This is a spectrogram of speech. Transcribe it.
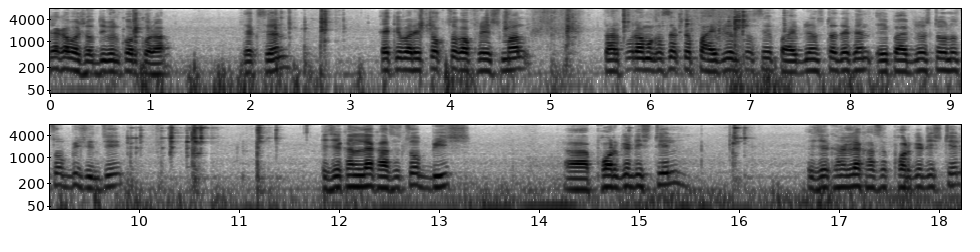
টাকা পয়সাও দিবেন করকরা দেখছেন? একেবারে চকচকা ফ্রেশ মাল। তারপর আমার কাছে একটা পাইপ রেঞ্জ আছে। পাইপ রেঞ্জটা দেখেন, এই পাইপ রেঞ্জটা হলো চব্বিশ ইঞ্চি। এই যেখানে লেখা আছে চব্বিশ ফরগেট স্টিল। এই যে এখানে লেখা আছে ফরগেট স্টিল,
